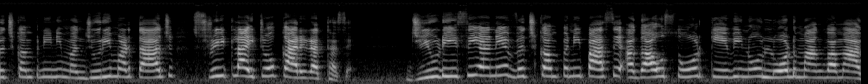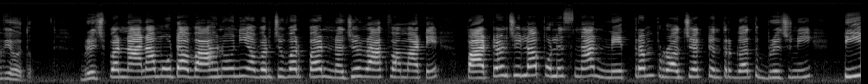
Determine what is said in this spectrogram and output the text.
વીજ કંપનીની મંજૂરી મળતા જ સ્ટ્રીટ લાઇટો કાર્યરત થશે. જીયુડીસી અને વીજ કંપની પાસે અગાઉ સોળ કેવીનો લોડ માંગવામાં આવ્યો હતો. બ્રિજ પર નાના મોટા વાહનોની અવરજવર પર નજર રાખવા માટે પાટણ જિલ્લા પોલીસના નેત્રમ પ્રોજેક્ટ અંતર્ગત બ્રિજની ટી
